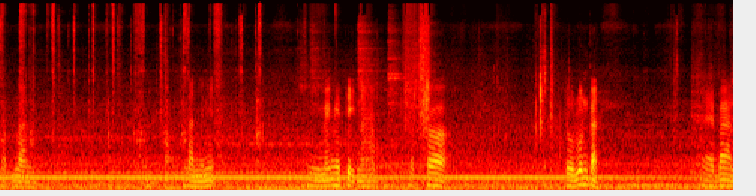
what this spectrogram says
ครับรันรันอยู่นี่มีแมกเนติกนะครับ แล้วก็ดูรุ่นกันแอร์บ้าน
